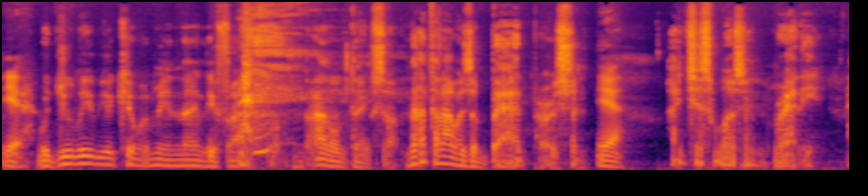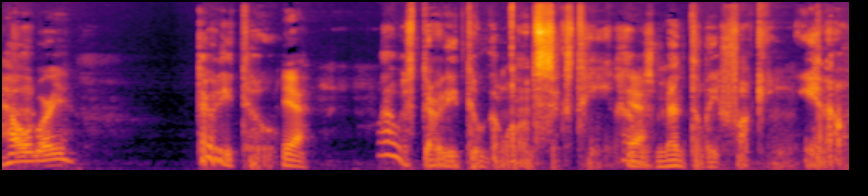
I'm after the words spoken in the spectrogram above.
Yeah, Would you leave your kid with me in 95? I don't think so. Not that I was a bad person. yeah. I just wasn't ready. How old were you? 32. Yeah, I was 32 going on 16. I Yeah. was mentally fucking, you know,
